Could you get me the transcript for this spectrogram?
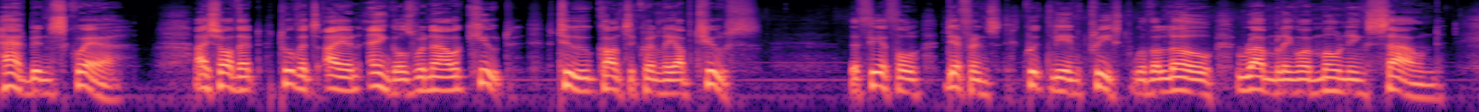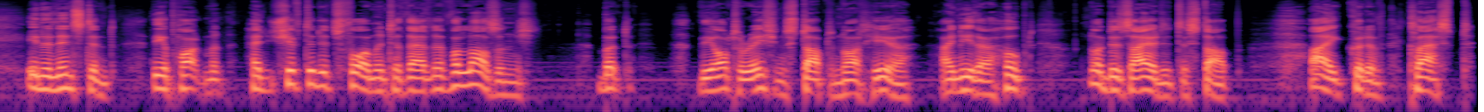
had been square. I saw that two of its iron angles were now acute, two consequently obtuse. The fearful difference quickly increased with a low, rumbling or moaning sound. In an instant, the apartment had shifted its form into that of a lozenge, but the alteration stopped not here. I neither hoped nor desired it to stop. I could have clasped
